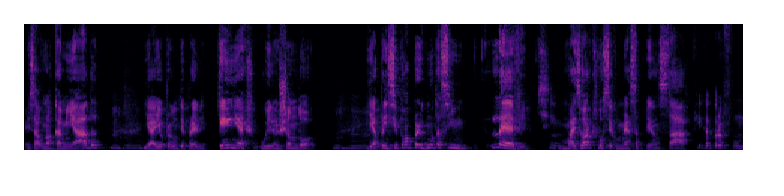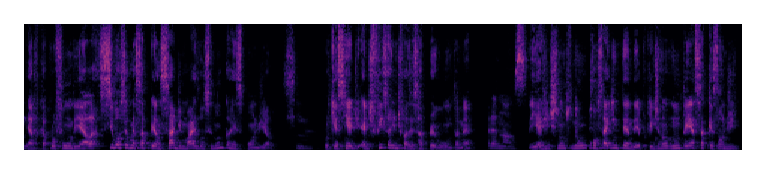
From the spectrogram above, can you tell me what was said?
A gente estava numa caminhada Uhum, e aí eu perguntei pra ele quem é William Xandó. uhum. E a princípio é uma pergunta assim, leve. Sim, Mas a hora que você começa a pensar, fica profundo. ela fica profunda. E ela, se você começar a pensar demais, você nunca responde ela. Sim, Porque assim, é, é difícil a gente fazer essa pergunta, né? para nós. E a gente não, não consegue entender, porque a gente não, não tem essa questão de,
